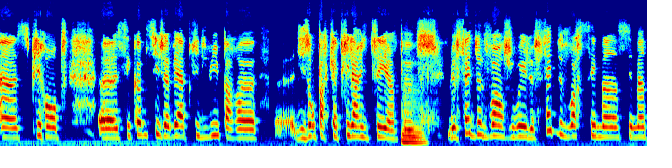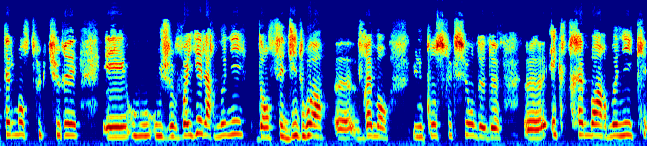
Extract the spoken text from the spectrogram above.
inspirante. Euh, c'est comme si j'avais appris de lui par, euh, euh, disons, par capillarité un peu. Mm. Le fait de le voir jouer, le fait de voir ses mains, ses mains tellement structurées et où, où je voyais l'harmonie dans ses dix doigts, euh, vraiment une construction de, de euh, extrêmement harmonique.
